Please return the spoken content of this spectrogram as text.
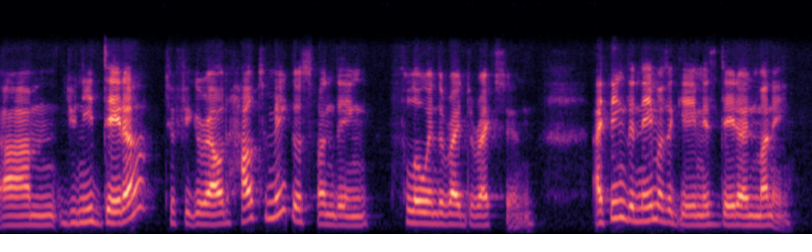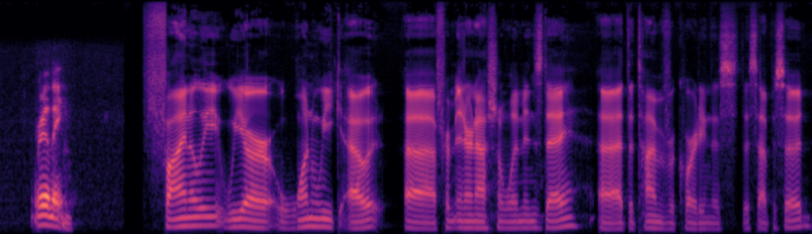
Um, you need data to figure out how to make those funding flow in the right direction. I think the name of the game is data and money, really. Finally, we are one week out uh, from International Women's Day uh, at the time of recording this this episode.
